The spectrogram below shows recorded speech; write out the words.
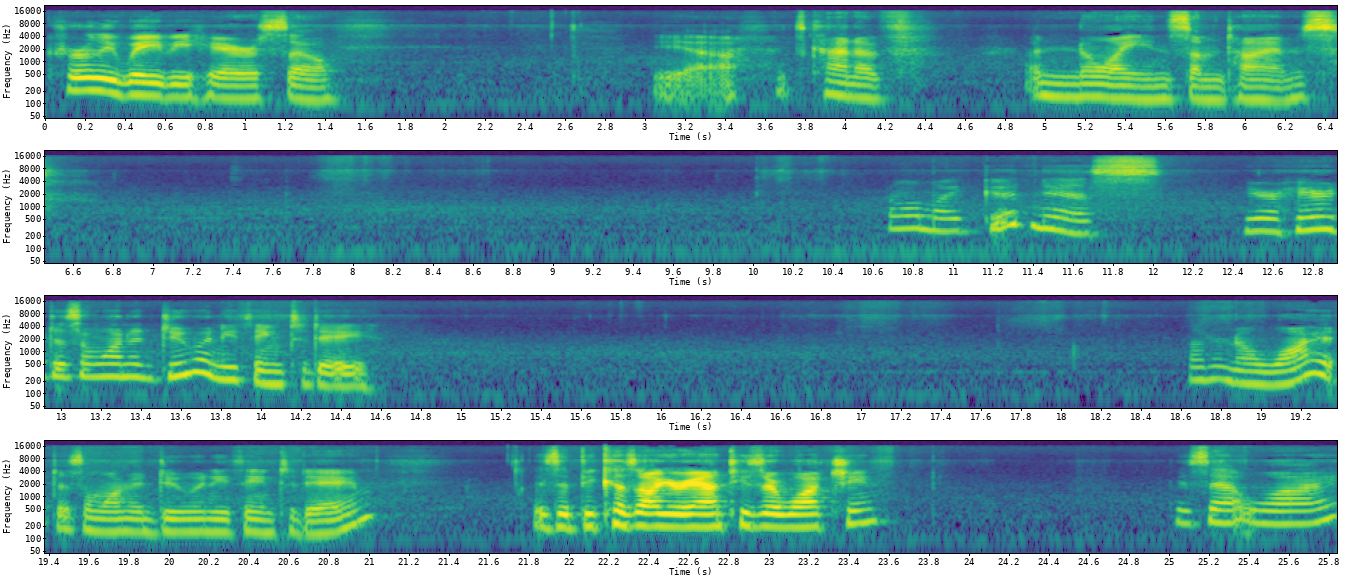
curly wavy hair, so yeah, it's kind of annoying sometimes. Oh my goodness, your hair doesn't want to do anything today. I don't know why it doesn't want to do anything today. Is it because all your aunties are watching? Is that why?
